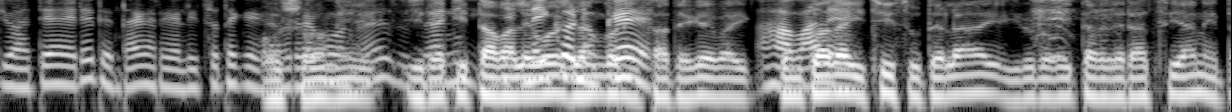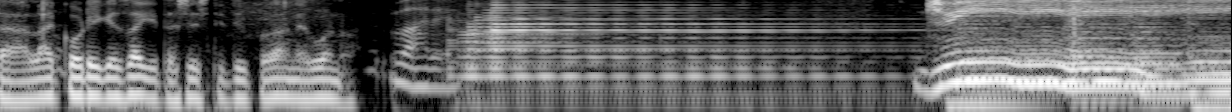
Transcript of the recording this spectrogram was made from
joatea ere, tentagarria litzateke gaur egun, ni ez? Irekita balego nuke. nintzateke, bai. Ah, kontua da vale. itxi zutela, irurogeita bederatzean, eta alakorik ez dakit existituko da, ne, bueno. Vale. Dream,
